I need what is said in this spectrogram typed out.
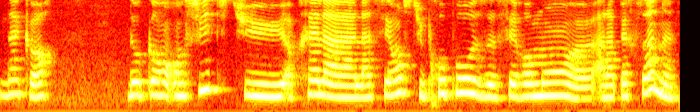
D'accord. Donc ensuite, tu, après la, la, séance, tu proposes ces romans euh, à la personne,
